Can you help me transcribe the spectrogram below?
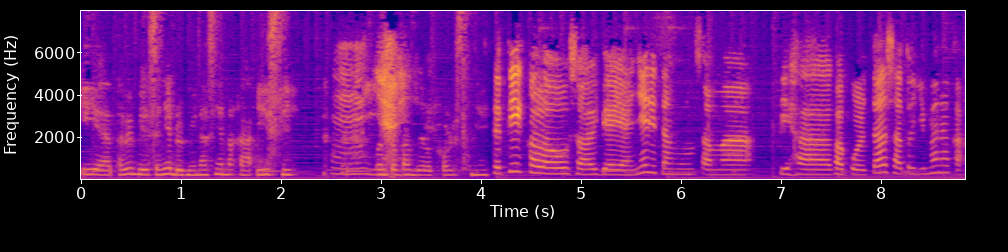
Iya, tapi biasanya dominasinya anak HI sih hmm, iya. untuk ambil course-nya. Tapi kalau soal biayanya ditanggung sama pihak fakultas atau gimana kak?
